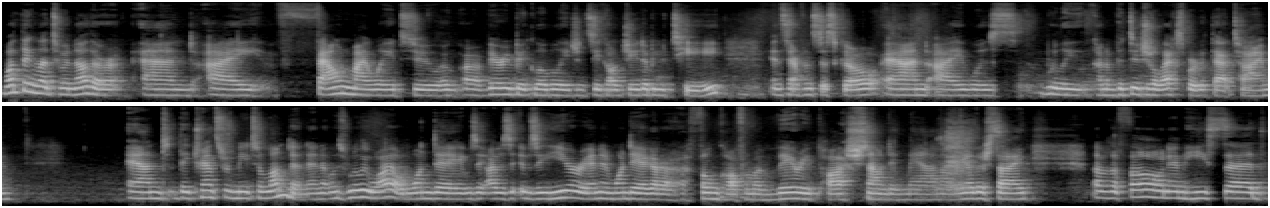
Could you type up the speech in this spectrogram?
one thing led to another, and I found my way to a, a very big global agency called JWT in San Francisco, and I was really kind of the digital expert at that time and they transferred me to London, and it was really wild. One day, it was I was it was a year in, and one day I got a, a phone call from a very posh sounding man on the other side of the phone, and he said,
